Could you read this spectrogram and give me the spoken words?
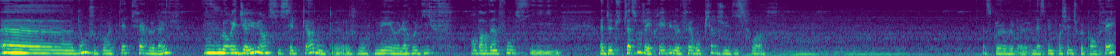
donc, je pourrais peut-être faire le live vous, vous l'aurez déjà eu, hein, si c'est le cas. Donc, euh, je vous remets euh, la rediff en barre d'infos. Si... Bah, de toute façon, j'avais prévu de le faire au pire jeudi soir parce que la semaine prochaine, je ne peux pas en faire.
